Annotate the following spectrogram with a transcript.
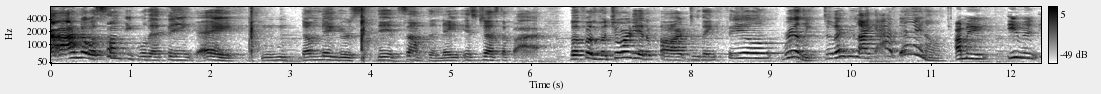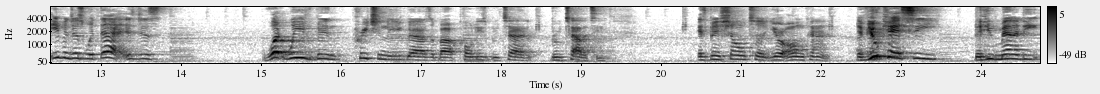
I know it's some people that think, hey, Mm-hmm. them niggers did something. They it's justified. But for the majority of the part, do they feel really? Do they be like, God damn? I mean, even even just with that, it's just what we've been preaching to you guys about police brutality. Brutality. It's been shown to your own kind. If you can't see the humanity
